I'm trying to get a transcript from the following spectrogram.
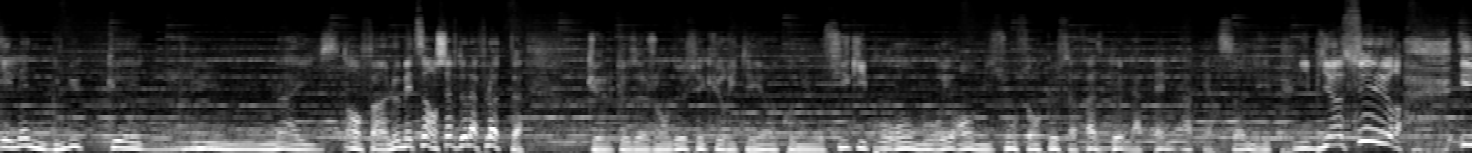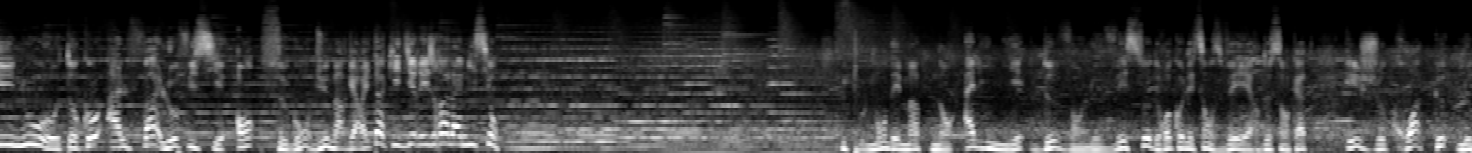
Hélène Gluck... Glumeist- Enfin, le médecin en chef de la flotte. Quelques agents de sécurité inconnus aussi qui pourront mourir en mission sans que ça fasse de la peine à personne. Et puis bien sûr, Inu Otoko Alpha, l'officier en second du Margarita qui dirigera la mission. Tout le monde est maintenant aligné devant le vaisseau de reconnaissance VR 204 et je crois que le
